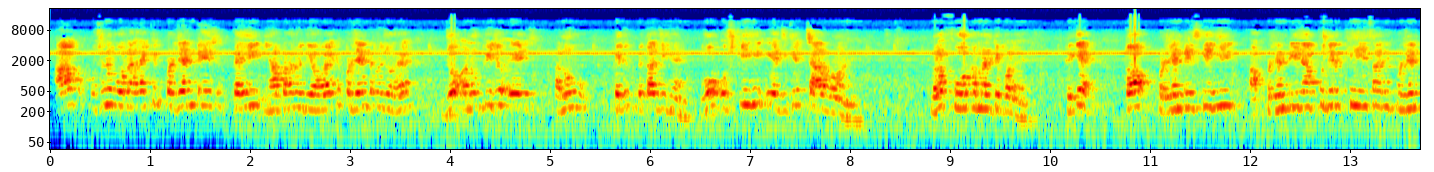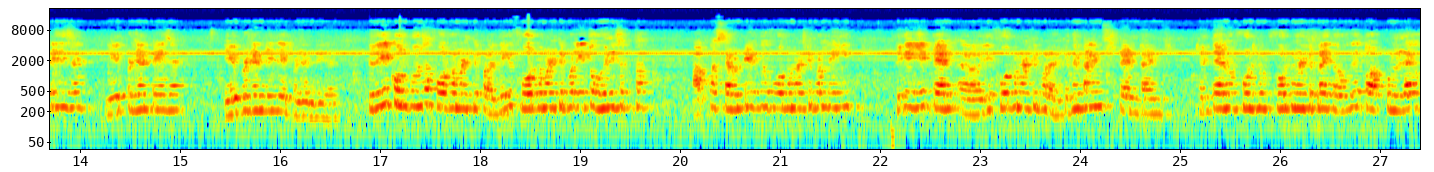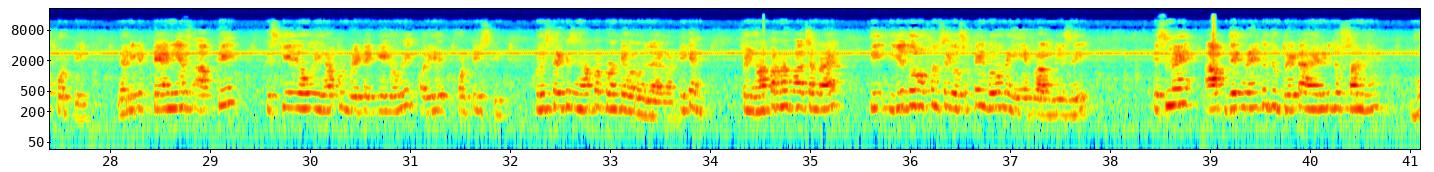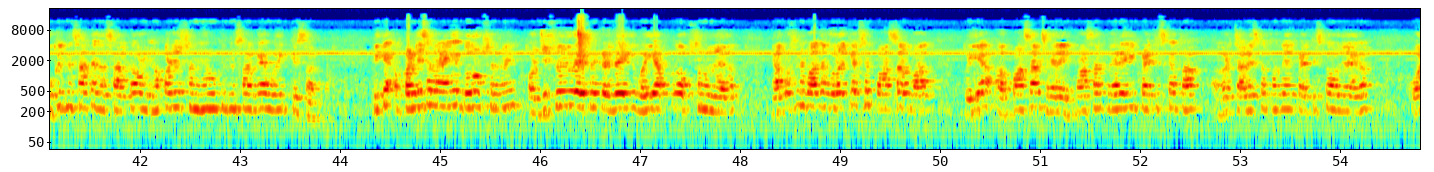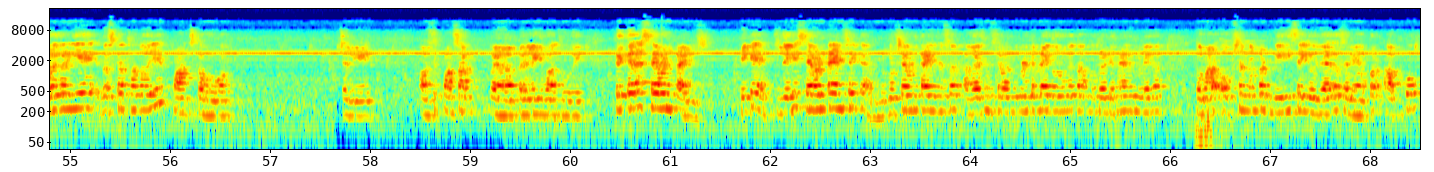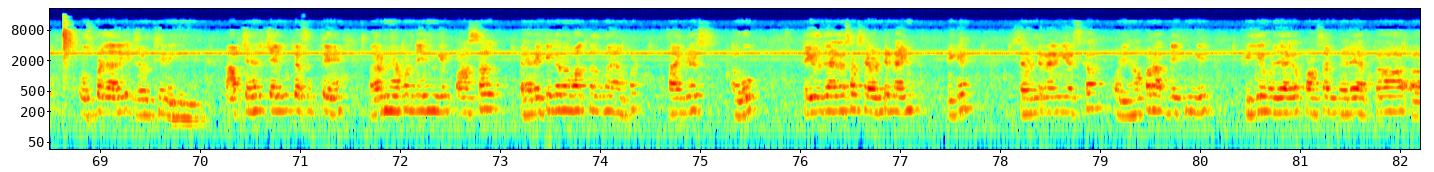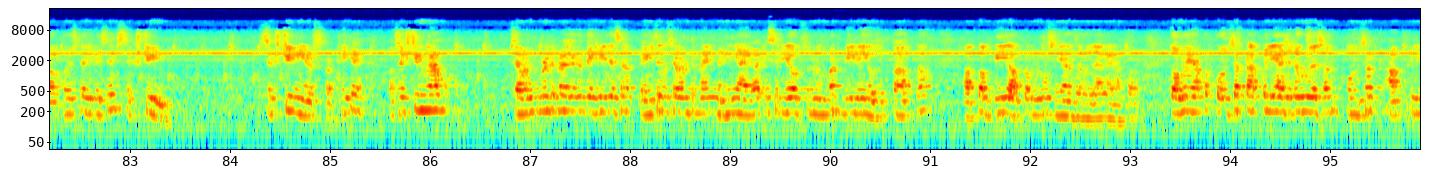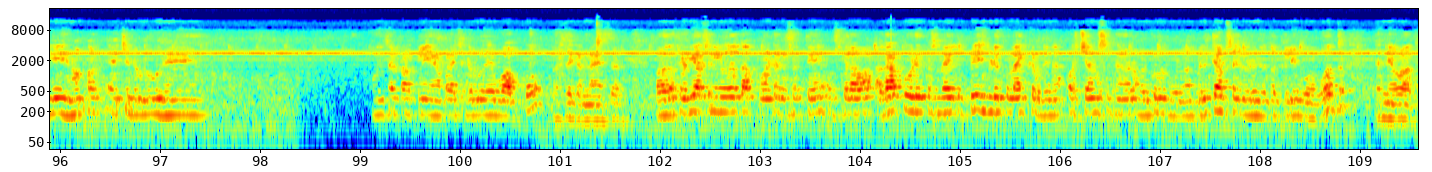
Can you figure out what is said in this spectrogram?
आप, उसने बोला है कि प्रेजेंट एज कहीं यहाँ पर हमें दिया हुआ है कि प्रेजेंट में जो है, जो अनु की जो एज अनु के जो पिताजी हैं, वो उसकी ही एज के चार गुणा है। मतलब फोर का मल्टीपल है, ठीक है? तो आप प्रेजेंट एज की ही, आप प्रेजेंट एज आपको दे रखी है ये सारी प्रेजेंट एज है, ये प्रेजेंट एज है, ये प्रेजेंट एज ये प्रेजेंट एज है। तो ये कौन कौन सा फोर का मल्टीपल है? देखिए फोर का मल्टीपल ये तो हो ही नहीं सकता। आपका सेवेंटी फोर का मल्टीपल नहीं है, ठीक है? ये टेन ये फोर का मल्टीपल है, कितने टाइम्स टेन टाइम्स टेन में फोर फोर को मल्टीप्लाई करोगे तो आपको मिल जाएगा फोर्टी यानी कि टेन ईयर्स आपकी किसकी एज होगी? यहाँ पर बेटे की एज होगी और ये फोर्टी इसकी। तो इस तरीके से यहाँ पर ट्वेंटी हो जाएगा, ठीक है? तो यहाँ पर हमें पता चल रहा है कि ये दोनों ऑप्शन सही हो सकते हैं, दोनों नहीं है फ़िलहाल लिए सही। इसमें आप देख रहे हैं कि जो बेटा है जो सन है, वो कितने साल का दस साल का। और यहाँ पर जो सन है, वो कितने साल का है? वो इक्कीस साल का ठीक है? कंडीशन आएँगे दोनों ऑप्शन में और जिसमें भी वेरीफाई कर जाएगी, वही आपका ऑप्शन हो जाएगा। यहाँ पर उसने बाद में बोला कि आपसे पाँच साल बाद भैया पाँच साल पहले, पाँच साल पहले ये पैंतीस का था। अगर चालीस का था तो ये पैंतीस का हो जाएगा। और अगर ये दस का था तो ये पाँच का होगा। चलिए, और फिर पाँच साल पहले की बात हो गई। फिर कह रहा है सेवन टाइम्स ठीक है? तो देखिए सेवन टाइम्स है क्या? बिल्कुल सेवन टाइम्स है सर अगर इसमें सेवन मल्टीप्लाई करोगे तो आपको थर्टी फाइव मिलेगा। तो हमारा ऑप्शन नंबर बी ही सही हो जाएगा सर यहाँ पर आपको उस पर जाने की ज़रूरत ही नहीं है। आप चाहे तो चेक भी कर सकते हैं। अगर हम यहाँ पर देखेंगे, पाँच साल पहले की अगर मैं बात करूँगा यहाँ पर फाइव ईयर्स अगो तो ये हो जाएगा सर सेवेंटी नाइन ठीक है? सेवेंटी नाइन ईयर्स का। और यहाँ पर आप देखेंगे कि ये हो जाएगा पाँच साल पहले आपका कुछ तरीके से सिक्सटीन सिक्सटीन ईयर्स का, ठीक है? और सिक्सटीन में आप सेवन मल्टीप्लाई करके देख लीजिए सर, कहीं से सेवेंटी नाइन नहीं आएगा, इसलिए ऑप्शन नंबर डी नहीं हो सकता आपका। आपका बी आपका बिल्कुल सही आंसर हो जाएगा यहाँ पर। तो हमें यहाँ पर कॉन्सेप्ट आपके लिए एच डब्ल्यू है सर। कॉन्सेप्ट आपके लिए यहाँ पर एच डब्ल्यू है। कॉन्सेप्ट आपके लिए यहाँ पर एच डब्ल्यू है, वो आपको घर से करना है सर। और अगर फिर भी आपसे नहीं होता तो आप कमेंट कर सकते हैं। उसके अलावा अगर आपको वीडियो पसंद आए तो प्लीज़ वीडियो को लाइक कर देना और चैनल सब्सक्राइब करना बिल्कुल भूलना। मिलते हैं आपसे वीडियो तक के लिए बहुत बहुत धन्यवाद।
